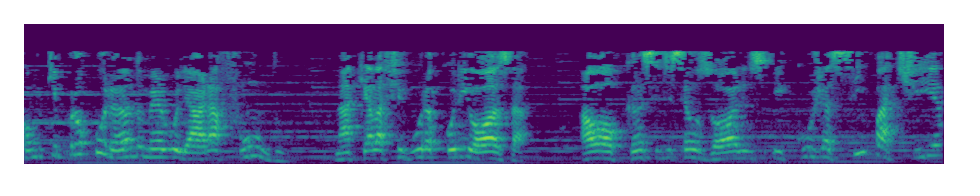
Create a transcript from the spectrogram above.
como que procurando mergulhar a fundo naquela figura curiosa, ao alcance de seus olhos e cuja simpatia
